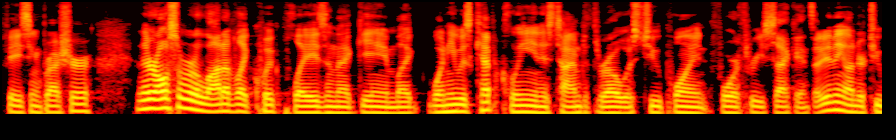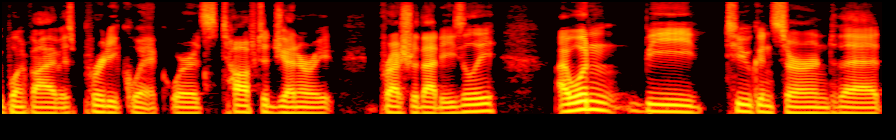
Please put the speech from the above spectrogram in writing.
facing pressure. And there also were a lot of like quick plays in that game. Like when he was kept clean, his time to throw was 2.43 seconds. Anything under 2.5 is pretty quick, where it's tough to generate pressure that easily. I wouldn't be too concerned that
